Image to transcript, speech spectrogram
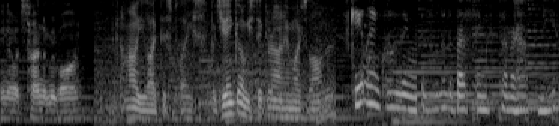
You know, it's time to move on. I know you like this place, but you ain't gonna be sticking around here much longer. Skateland closing is one of the best things that's ever happened to you.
